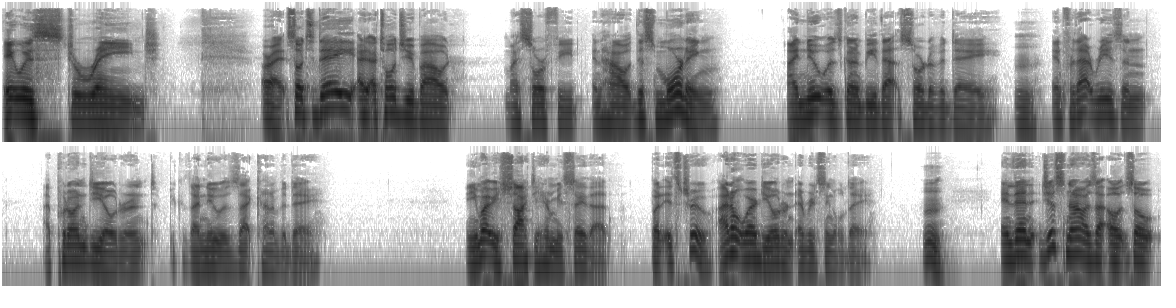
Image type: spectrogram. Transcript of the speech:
it was strange. All right. So today I, I told you about my sore feet and how this morning I knew it was going to be that sort of a day. Mm. And for that reason, I put on deodorant because I knew it was that kind of a day. And you might be shocked to hear me say that, but it's true. I don't wear deodorant every single day. Hmm. And then just now, as I, oh, so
